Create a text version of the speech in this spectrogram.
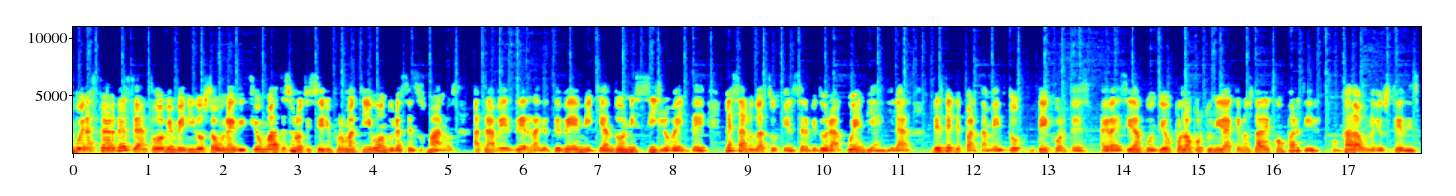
Muy buenas tardes, sean todos bienvenidos a una edición más de su noticiero informativo Honduras en sus manos, a través de Radio TV Miki Andoni Siglo XX. Les saluda su fiel servidora Wendy Aguilar desde el departamento de Cortés, agradecida con Dios por la oportunidad que nos da de compartir con cada uno de ustedes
